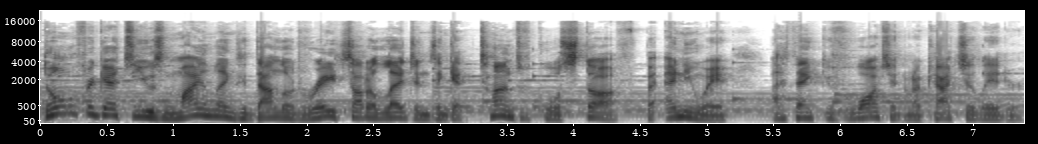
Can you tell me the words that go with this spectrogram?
Don't forget to use my link to download Raid Shadow Legends and get tons of cool stuff. But anyway, I thank you for watching and I'll catch you later.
